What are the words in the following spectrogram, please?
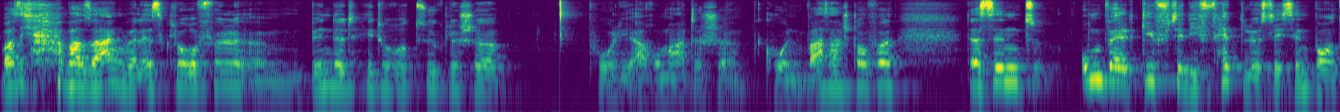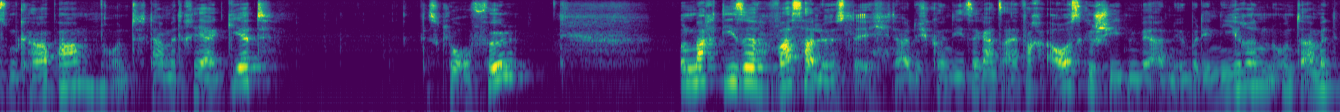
Was ich aber sagen will, ist, Chlorophyll ähm, bindet heterozyklische polyaromatische Kohlenwasserstoffe. Das sind Umweltgifte, die fettlöslich sind bei uns im Körper und damit reagiert das Chlorophyll und macht diese wasserlöslich. Dadurch können diese ganz einfach ausgeschieden werden über die Nieren und damit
